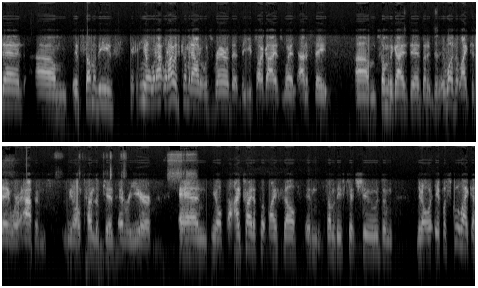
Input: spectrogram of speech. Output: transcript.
said, um, if some of these, you know, when I when I was coming out, it was rare that the Utah guys went out of state um, some of the guys did, but it, it wasn't like today where it happens. You know, tons of kids every year, and you know, I try to put myself in some of these kids' shoes, and you know, if a school like a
